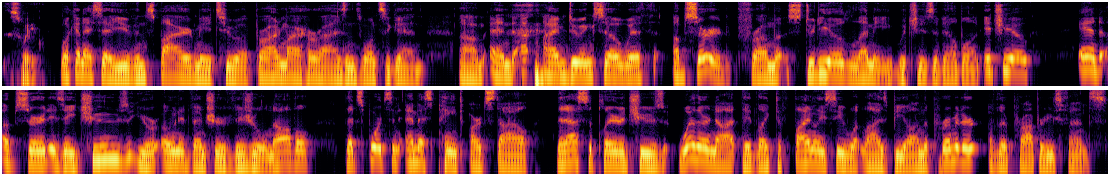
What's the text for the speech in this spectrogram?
this week. What can I say? You've inspired me to uh, broaden my horizons once again. Um, and I, am doing so with Absurd from Studio Lemmy, which is available on itch.io. And Absurd is a choose your own adventure visual novel that sports an MS Paint art style that asks the player to choose whether or not they'd like to finally see what lies beyond the perimeter of their property's fence.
